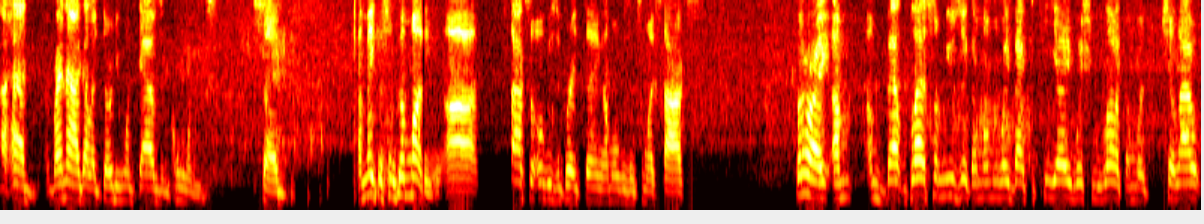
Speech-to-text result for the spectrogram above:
I had right now I got like thirty one thousand coins. So I'm making some good money. Uh, stocks are always a great thing. I'm always into my stocks. But all right, I'm I'm about blast some music. I'm on my way back to PA. Wish me luck. I'm gonna chill out.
